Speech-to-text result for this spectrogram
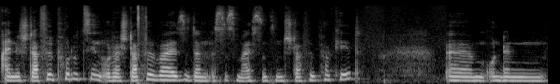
eine Staffel produzieren oder staffelweise, dann ist es meistens ein Staffelpaket. Ähm, und dann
